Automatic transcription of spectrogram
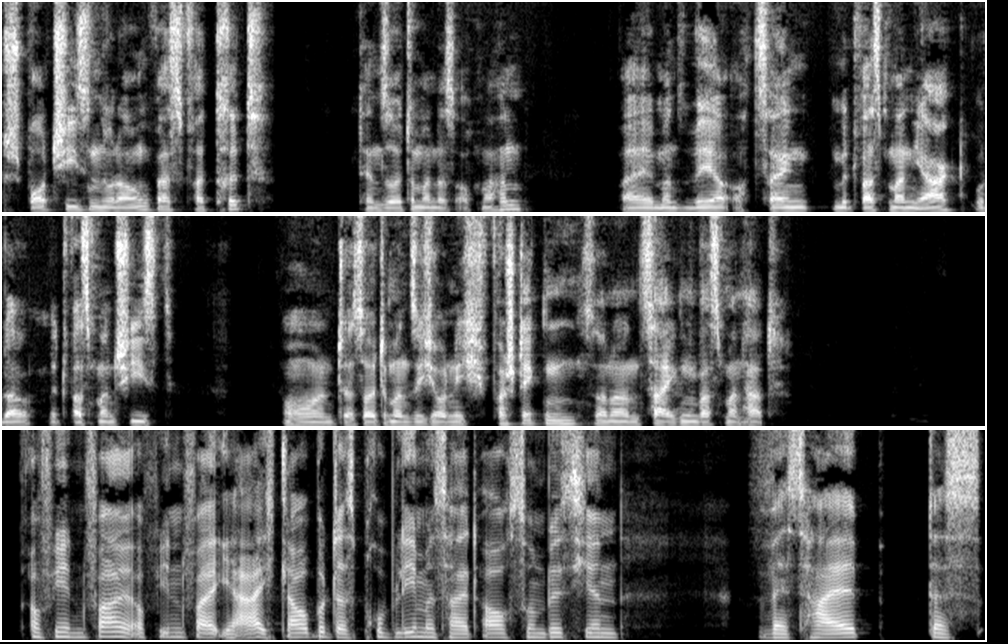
Sportschießen oder irgendwas vertritt, dann sollte man das auch machen. Weil man will ja auch zeigen, mit was man jagt oder mit was man schießt. Und da sollte man sich auch nicht verstecken, sondern zeigen, was man hat. Auf jeden Fall, auf jeden Fall. Ja, ich glaube, das Problem ist halt auch so ein bisschen, weshalb das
